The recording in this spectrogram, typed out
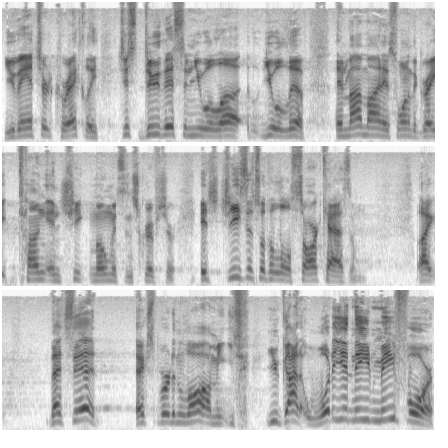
You've answered correctly. Just do this and you will, uh, you will live. In my mind, it's one of the great tongue in cheek moments in Scripture. It's Jesus with a little sarcasm. Like, that's it. Expert in the law. I mean, you got it. What do you need me for?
